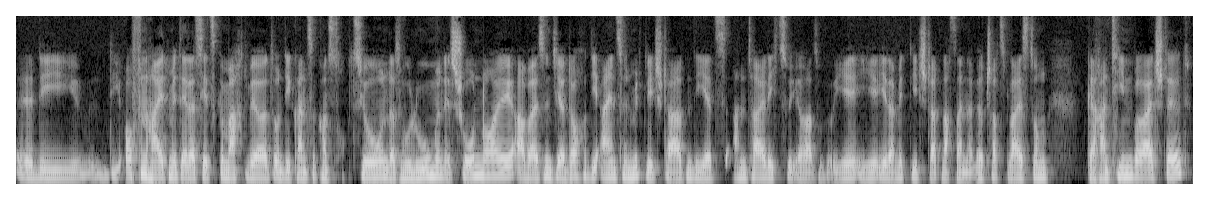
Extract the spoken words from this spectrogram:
Äh, die, die Offenheit, mit der das jetzt gemacht wird und die ganze Konstruktion, das Volumen ist schon neu, aber es sind ja doch die einzelnen Mitgliedstaaten, die jetzt anteilig zu ihrer, also je, jeder Mitgliedstaat nach seiner Wirtschaftsleistung Garantien bereitstellt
